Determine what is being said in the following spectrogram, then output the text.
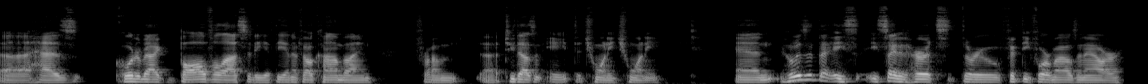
uh, has quarterback ball velocity at the NFL Combine from uh, 2008 to 2020. And who is it that he, he cited Hurts through 54 miles an hour?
